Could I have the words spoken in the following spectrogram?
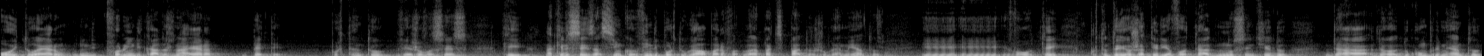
oito eram, foram indicados na era do PT. Portanto, vejam vocês que naquele 6 a 5 eu vim de Portugal para, para participar do julgamento e, e, e, voltei. Portanto, eu já teria votado no sentido da, do, do cumprimento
